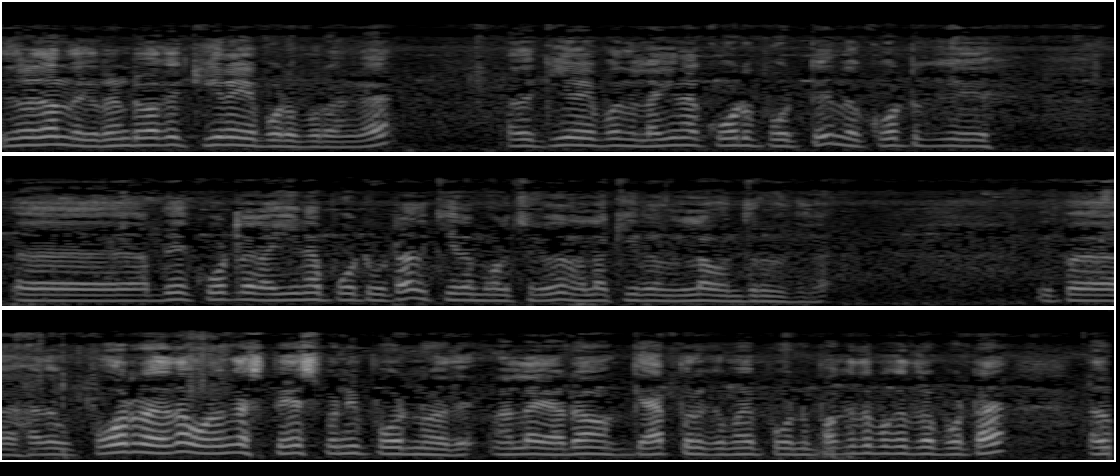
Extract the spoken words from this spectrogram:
இதில் தான் இந்த ரெண்டு வகை கீரையை போட போகிறாங்க அந்த கீரை இப்போ இந்த லைனாக கோடு போட்டு இந்த கோட்டுக்கு அப்படியே கோட்டில் லைனாக போட்டு விட்டால் அது கீரை முளைச்சிருக்கும் நல்லா கீரை நல்லா வந்துடும் இதில். இப்போ அதை போடுறது தான் ஒழுங்காக ஸ்பேஸ் பண்ணி போடணும் அது. நல்ல இடம் கேப் இருக்க மாதிரி போடணும். பக்கத்து பக்கத்தில் போட்டால் அது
